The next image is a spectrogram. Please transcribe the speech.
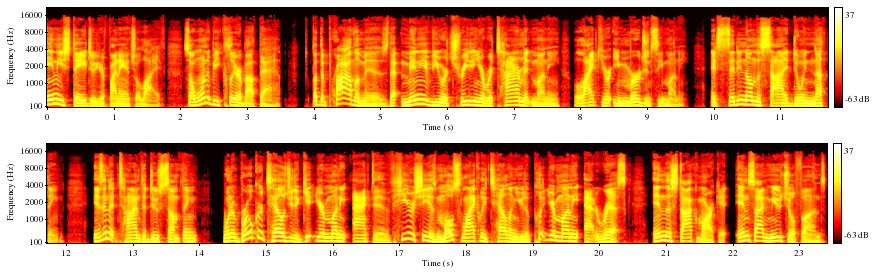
any stage of your financial life. So I want to be clear about that. But the problem is that many of you are treating your retirement money like your emergency money. It's sitting on the side doing nothing. Isn't it time to do something? When a broker tells you to get your money active, he or she is most likely telling you to put your money at risk in the stock market, inside mutual funds,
